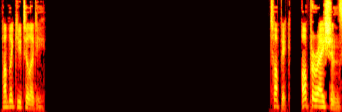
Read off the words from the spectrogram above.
public utility. Operations.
